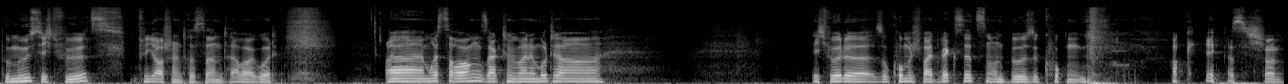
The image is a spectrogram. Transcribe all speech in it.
bemüßigt fühlst. Finde ich auch schon interessant, aber gut. Äh, Im Restaurant sagte mir meine Mutter, ich würde so komisch weit weg sitzen und böse gucken. okay, das ist schon,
